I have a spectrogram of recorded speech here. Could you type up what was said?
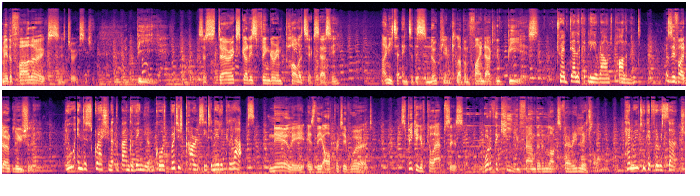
May the father, etc., etc. be. So Starrick's got his finger in politics, has he? I need to enter the Sinopian Club and find out who B is. Tread delicately around Parliament. As if I don't usually. Your indiscretion at the Bank of England caused British currency to nearly collapse. Nearly is the operative word. Speaking of collapses, what of the key you found that unlocks very little? Henry took it for research.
